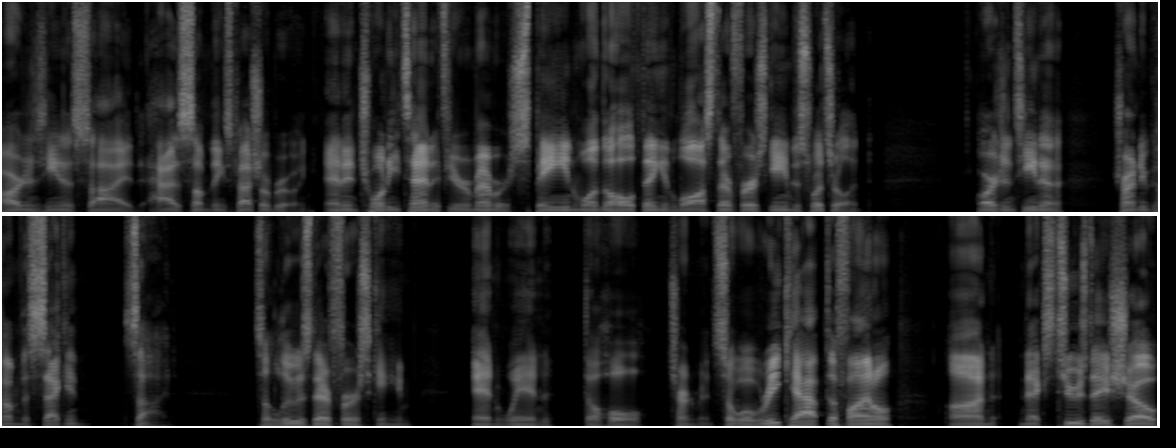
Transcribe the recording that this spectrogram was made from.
Argentina side has something special brewing. And in 2010, if you remember, Spain won the whole thing and lost their first game to Switzerland. Argentina trying to become the second side to lose their first game and win the whole tournament. So we'll recap the final on next Tuesday's show.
